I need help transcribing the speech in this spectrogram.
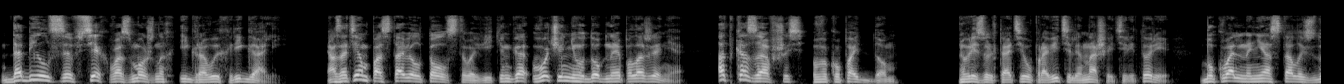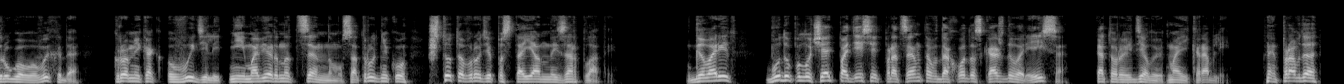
добился всех возможных игровых регалий, а затем поставил толстого викинга в очень неудобное положение, отказавшись выкупать дом. В результате у правителя нашей территории буквально не осталось другого выхода, кроме как выделить неимоверно ценному сотруднику что-то вроде постоянной зарплаты. Говорит, буду получать по 10% дохода с каждого рейса, которые делают мои корабли. Правда,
